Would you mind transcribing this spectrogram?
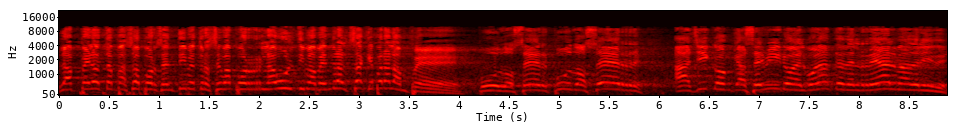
La pelota pasó por centímetros, se va por la última, vendrá el saque para Lampe. Pudo ser, pudo ser. Allí con Casemiro, el volante del Real Madrid.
